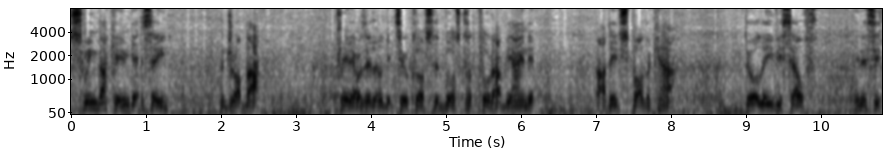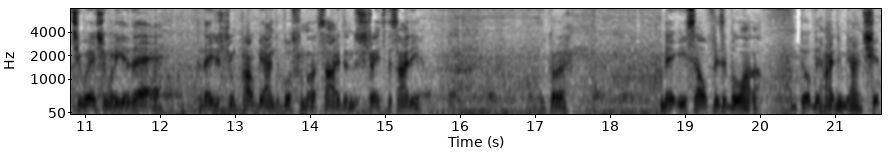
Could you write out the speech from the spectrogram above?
Swing back in, get seen, and drop back. Clearly I was a little bit too close to the bus because I'd pulled out behind it. But I did spot the car. Don't leave yourself in a situation where you're there and they just jump out behind the bus from the other side and just straight into the side of you. You've got to make yourself visible like that. And don't be hiding behind shit.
